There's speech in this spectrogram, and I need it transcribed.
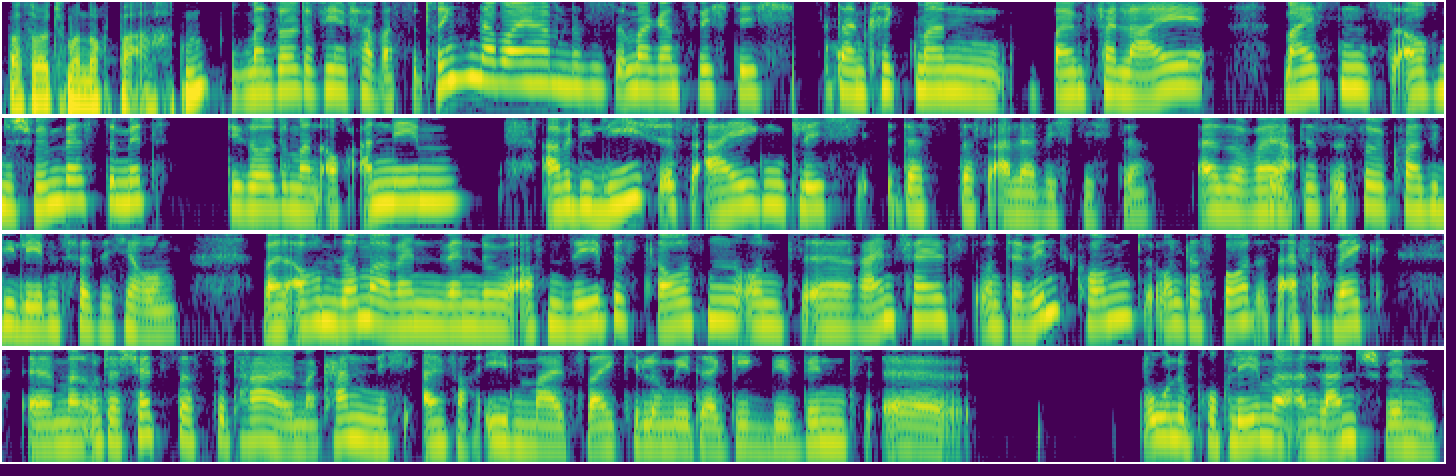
Was sollte man noch beachten? Man sollte auf jeden Fall was zu trinken dabei haben, das ist immer ganz wichtig. Dann kriegt man beim Verleih meistens auch eine Schwimmweste mit. Die sollte man auch annehmen. Aber die Leash ist eigentlich das, das Allerwichtigste. Also, weil ja. das ist so quasi die Lebensversicherung. Weil auch im Sommer, wenn, wenn du auf dem See bist draußen und äh, reinfällst und der Wind kommt und das Board ist einfach weg, äh, man unterschätzt das total. Man kann nicht einfach eben mal zwei Kilometer gegen den Wind äh, ohne Probleme an Land schwimmen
